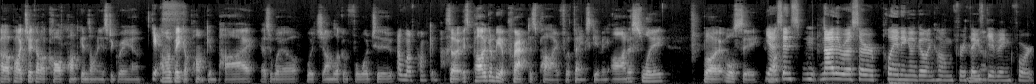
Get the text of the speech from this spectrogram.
Uh, probably check out our carved pumpkins on Instagram. yes. I'm gonna bake a pumpkin pie as well, which I'm looking forward to. I love pumpkin pie. So it's probably gonna be a practice pie for Thanksgiving, honestly. But we'll see. Yeah, My- since n- neither of us are planning on going home for. Thanksgiving for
